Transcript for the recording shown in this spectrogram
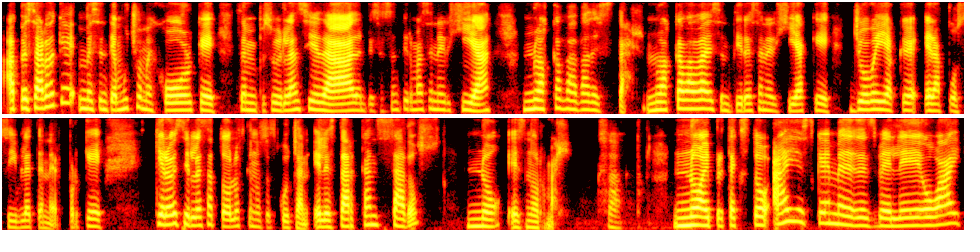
a pesar de que me sentía mucho mejor, que se me empezó a ir la ansiedad, empecé a sentir más energía, no acababa de estar, no acababa de sentir esa energía que yo veía que era posible tener, porque quiero decirles a todos los que nos escuchan, el estar cansados no es normal. Exacto no hay pretexto, ay, es que me desvelé o ay,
